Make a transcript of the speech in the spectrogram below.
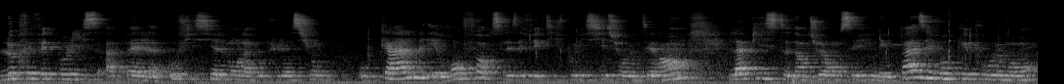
Le préfet de police appelle officiellement la population au calme et renforce les effectifs policiers sur le terrain. La piste d'un tueur en série n'est pas évoquée pour le moment,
